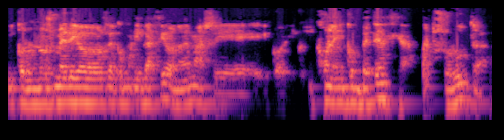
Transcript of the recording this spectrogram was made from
y con unos medios de comunicación, además, eh, y, con, la incompetencia absoluta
